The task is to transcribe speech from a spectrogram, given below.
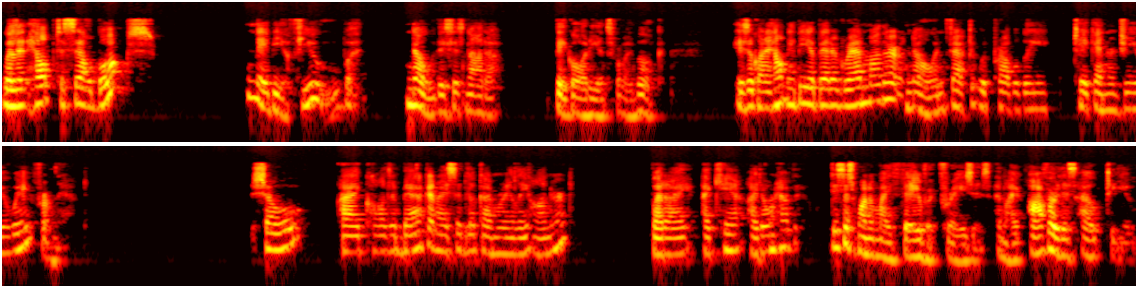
Will it help to sell books? Maybe a few, but no, this is not a big audience for my book. Is it going to help me be a better grandmother? No, in fact, it would probably take energy away from that. So I called him back and I said, Look, I'm really honored, but I, I can't, I don't have, this is one of my favorite phrases, and I offer this out to you.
